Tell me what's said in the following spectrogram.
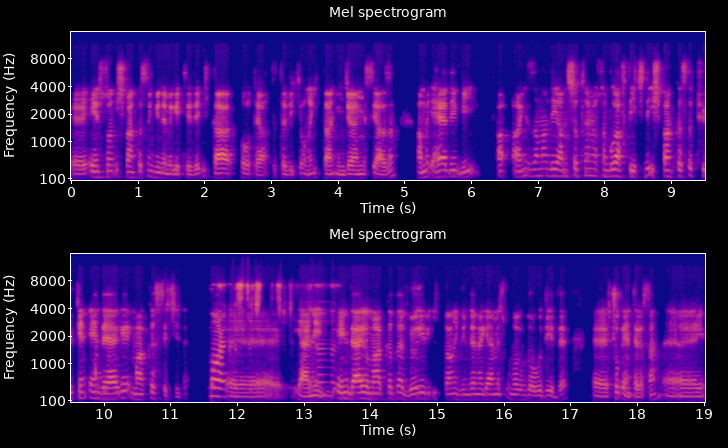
e, en son İş Bankası'nın gündeme getirdiği iddia ortaya attı. Tabii ki ona iddianın incelenmesi lazım. Ama herhalde bir aynı zamanda yanlış hatırlamıyorsam bu hafta içinde İş Bankası da Türkiye'nin en değerli markası seçildi. Markası Ee, seçildi. yani Evet. en değerli markada böyle bir iddianın gündeme gelmesi umarım doğru değildi. Ee, çok enteresan. Ee,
